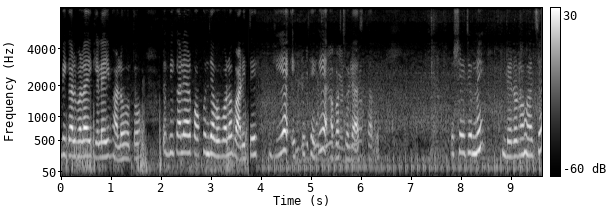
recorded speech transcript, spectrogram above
বিকালবেলায় গেলেই ভালো হতো। তো বিকালে আর কখন যাব বলো? বাড়িতে গিয়ে একটু থেকে আবার চলে আসতে হবে। তো সেই জন্যই বেরোনো হয়েছে।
